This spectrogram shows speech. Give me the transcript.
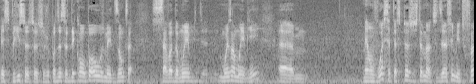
l'esprit se, je veux pas dire se décompose, mais disons que ça, ça va de moins, moins en moins bien. Euh, mais on voit cette espèce, justement, tu dis un film étouffant,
